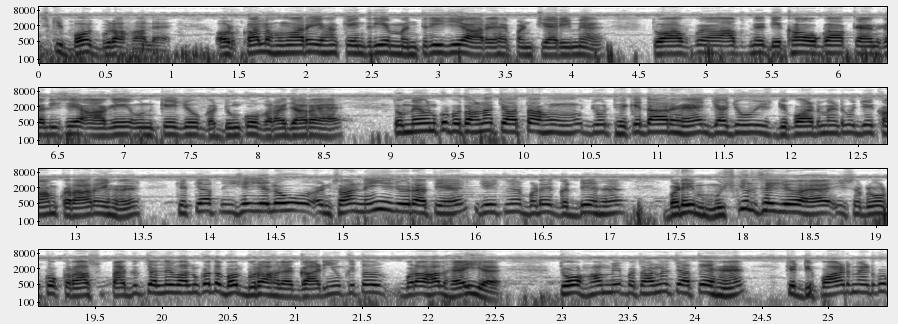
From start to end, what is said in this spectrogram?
इसकी बहुत बुरा हाल है। और कल हमारे यहाँ केंद्रीय मंत्री जी आ रहे हैं पंचैरी में तो आपका आपने देखा होगा कैंथ गली से आगे उनके जो गड्ढों को भरा जा रहा है। तो मैं उनको बताना चाहता हूँ, जो ठेकेदार हैं या जो इस डिपार्टमेंट को जो काम करा रहे हैं कि क्या पीछे ये लोग इंसान नहीं है जो रहते हैं जो इतने बड़े गड्ढे हैं, बड़ी मुश्किल से जो है इस रोड को क्रॉस पैदल चलने वालों का तो बहुत बुरा हाल है, गाड़ियों की तो बुरा हाल है ही है। तो हम ये बताना चाहते हैं कि डिपार्टमेंट को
